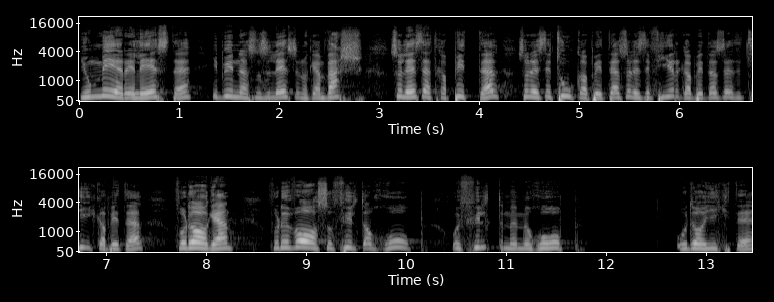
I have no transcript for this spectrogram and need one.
jo mer jeg leste. I begynnelsen så leste jeg noen vers. Så leste jeg et kapittel, så leste jeg to kapittel, så leste jeg fire kapittel, så leste jeg ti kapittel for dagen. For det var så fylt av håp, og jeg fylte meg med håp. Og da gikk det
